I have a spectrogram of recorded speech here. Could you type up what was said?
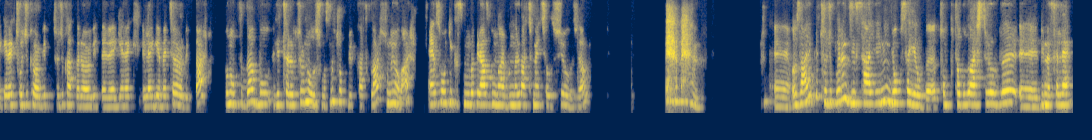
gerek çocuk örgüt, çocuk hakları örgütleri, gerek LGBT örgütler bu noktada bu literatürün oluşmasına çok büyük katkılar sunuyorlar. En sonki kısmında biraz bunlar bunları da açmaya çalışıyor olacağım. Ee, özellikle çocukların cinselliğinin yok sayıldığı, tabulaştırıldığı e, bir mesele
